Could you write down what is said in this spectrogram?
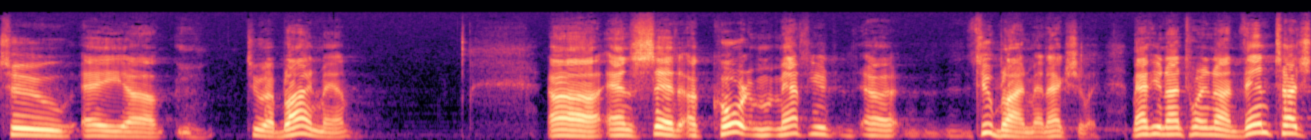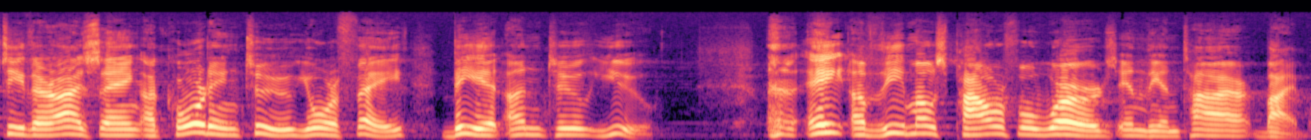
to a, uh, to a blind man uh, and said, Matthew, uh, two blind men actually. Matthew 9 29, then touched he their eyes, saying, According to your faith, be it unto you. Eight of the most powerful words in the entire Bible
